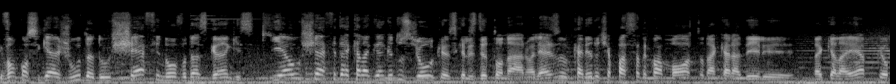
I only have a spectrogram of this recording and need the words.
e vão conseguir a ajuda do chefe novo das gangues, que é o chefe daquela gangue dos Jokers que eles detonaram. Aliás, o Kaneda tinha passado com a moto na cara dele naquela época. Eu-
